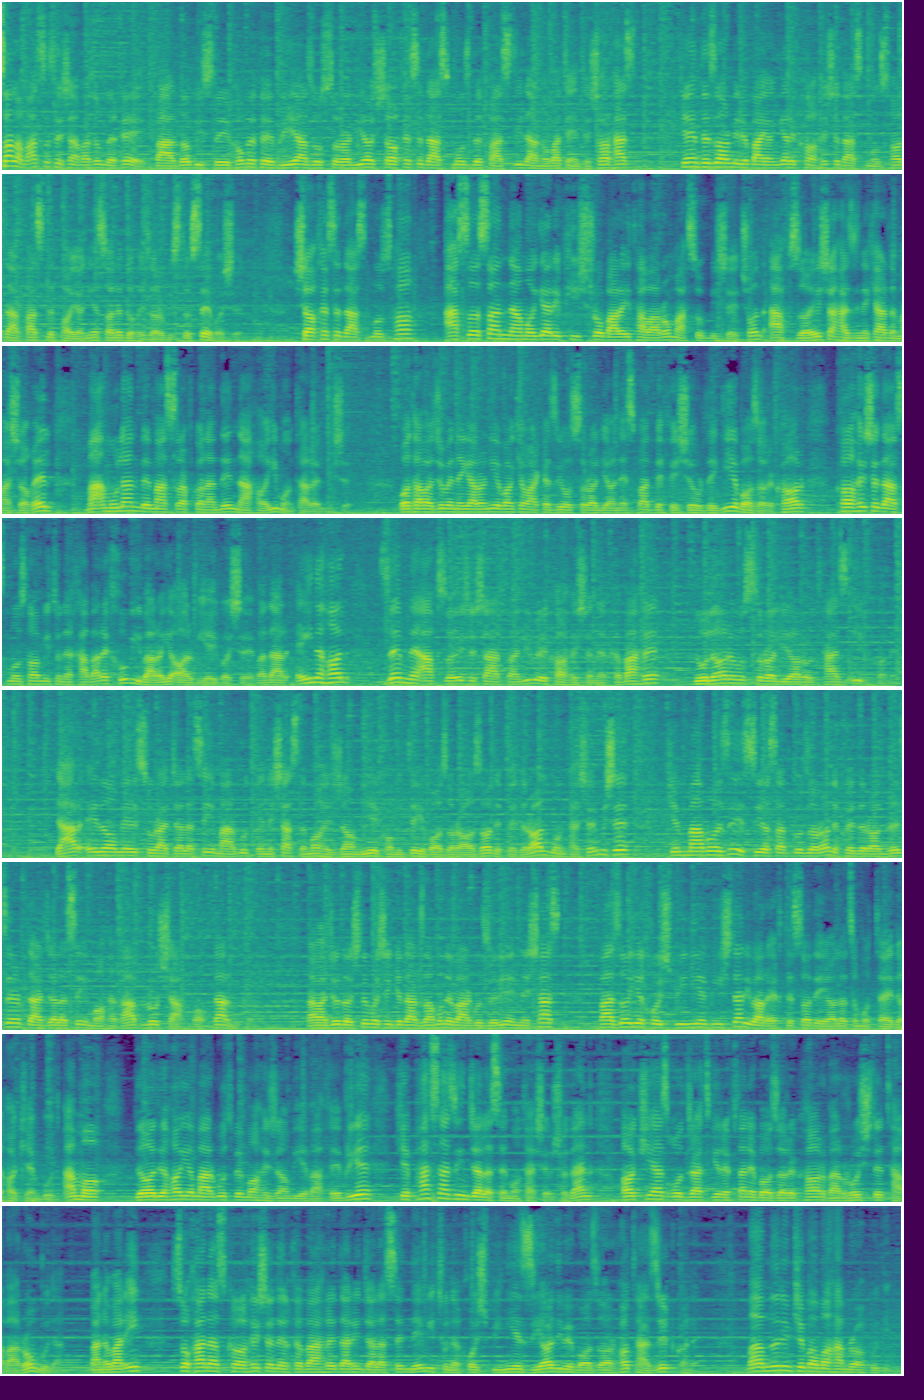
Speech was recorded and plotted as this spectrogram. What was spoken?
سلام عصر سهشنبهتون بخیر فردا 21 فوریه از استرالیا شاخص دستمزد فصلی در نوبت انتشار هست که انتظار میره بیانگر کاهش دستمزدها در فصل پایانی سال 2023 باشه. شاخص دستمزدها اساسا نماگر پیشرو برای تورم محسوب میشه چون افزایش هزینه کرد مشاغل معمولا به مصرف کننده نهایی منتقل میشه. با توجه به نگرانی بانک مرکزی استرالیا نسبت به فشردگی بازار کار کاهش دستمزدها می‌تونه خبر خوبی برای RBA باشه و در عین حال ضمن افزایش شرطبندی روی کاهش نرخ بهره دلار استرالیا رو تضعیف کنه. در ادامه صورت جلسه مربوط به نشست ماه ژانویه کمیته بازار آزاد فدرال منتشر میشه که مواضع سیاستگزاران فدرال رزرو در جلسه ماه قبل رو شفافتر می‌کنه. توجه داشته باشین که در زمان برگزاری این نشست فضای خوشبینی بیشتری بر اقتصاد ایالات متحده حاکم بود. اما داده های مربوط به ماه ژانویه و فوریه که پس از این جلسه منتشر شدن حاکی از قدرت گرفتن بازار کار و رشد تورم بودند. بنابراین سخن از کاهش نرخ بهره در این جلسه نمی‌تونه خوشبینی زیادی به بازارها تزریق کنه. ممنونیم که با ما همراه بودیم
